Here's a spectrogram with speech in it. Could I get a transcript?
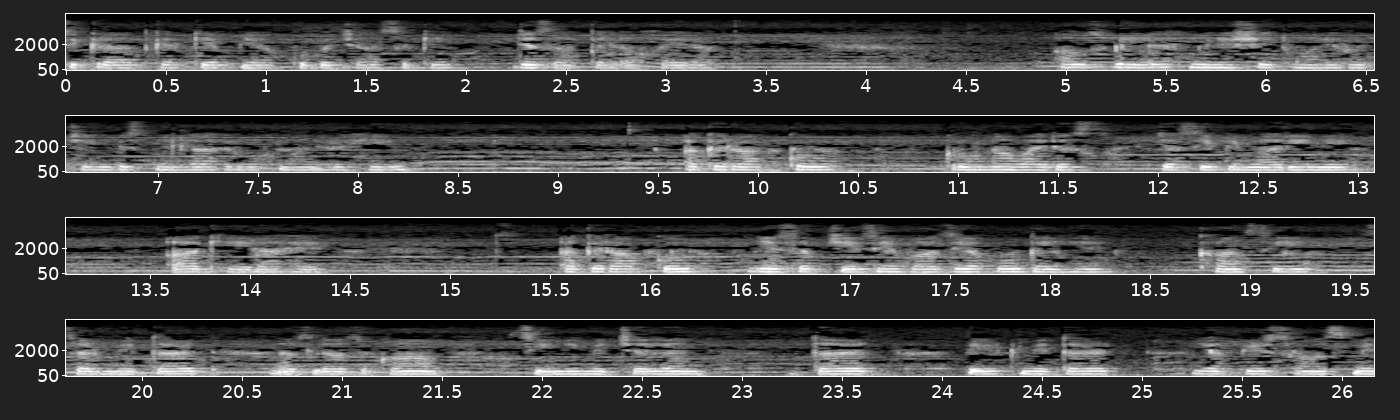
जिक्रात करके अपने आप को बचा सके। जजाकल्ला अगर आपको कोरोना वायरस जैसी बीमारी ने आ घेरा है, अगर आपको ये सब चीज़ें वाजिया हो गई हैं, खांसी, सर में दर्द, नज़ला ज़ुकाम, सीने में जलन, दर्द, पेट में दर्द या फिर सांस में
